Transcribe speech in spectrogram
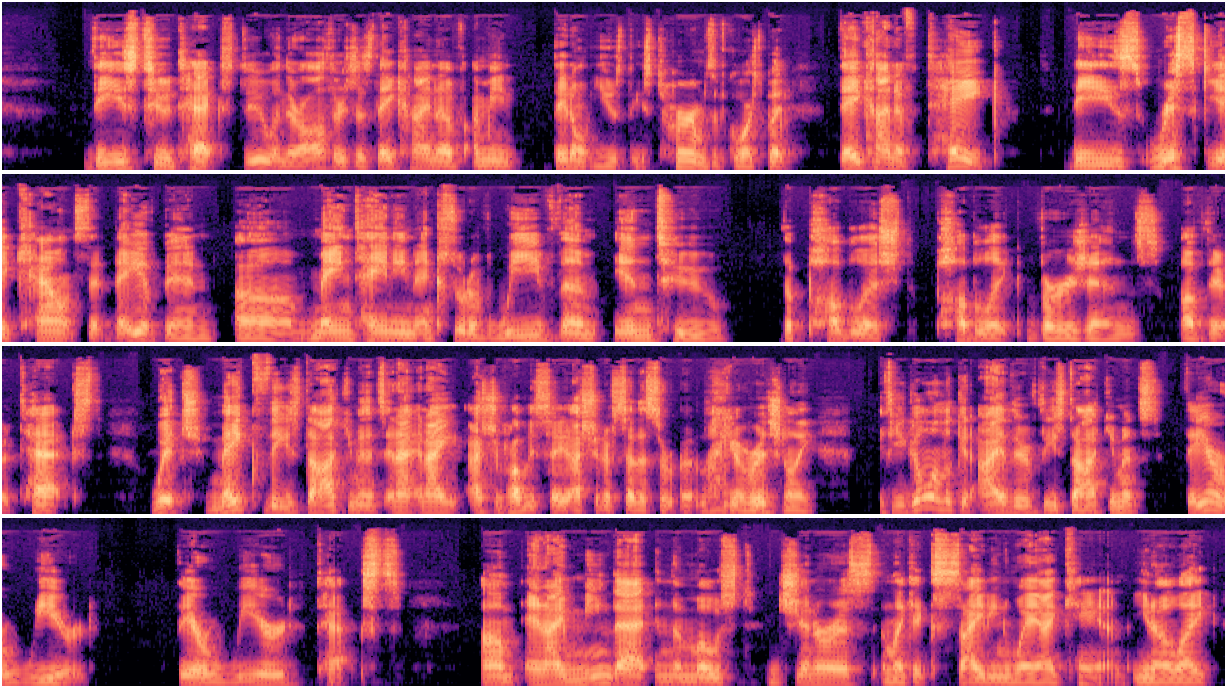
these two texts do and their authors is they kind of i mean they don't use these terms of course but they kind of take these risky accounts that they have been um, maintaining and sort of weave them into the published public versions of their text which make these documents and I, and I, I should probably say i should have said this like originally if you go and look at either of these documents, they are weird. They are weird texts. Um, and I mean that in the most generous and like exciting way I can. You know, like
